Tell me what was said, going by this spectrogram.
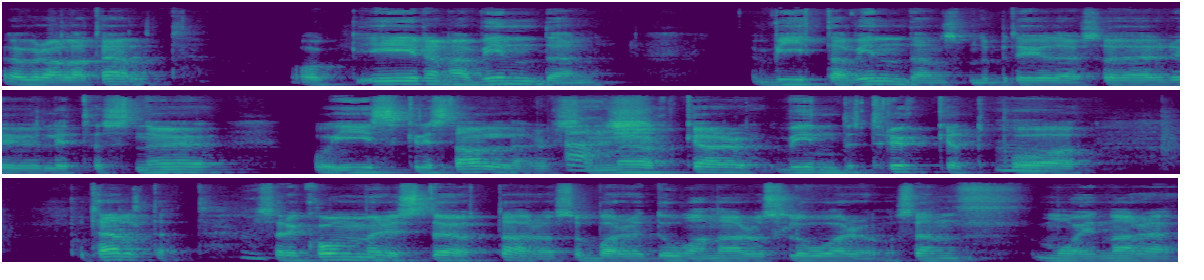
över alla tält. Och i den här vinden, vita vinden som det betyder, så är det ju lite snö och iskristaller som Äsch. ökar vindtrycket på, på tältet. Så det kommer i stötar och så bara dånar och slår och sen mojnar det.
